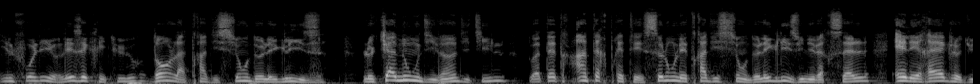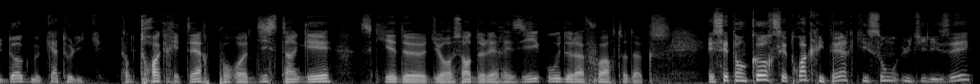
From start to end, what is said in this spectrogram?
il faut lire les Écritures dans la tradition de l'Église. Le canon divin, dit-il, doit être interprété selon les traditions de l'Église universelle et les règles du dogme catholique. Donc trois critères pour euh, distinguer ce qui est du ressort de l'hérésie ou de la foi orthodoxe. Et c'est encore ces trois critères qui sont utilisés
